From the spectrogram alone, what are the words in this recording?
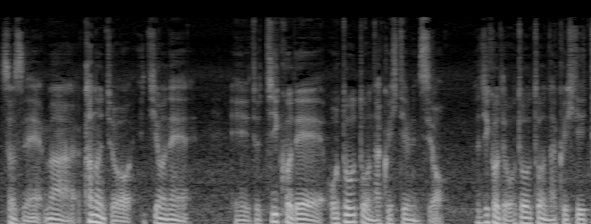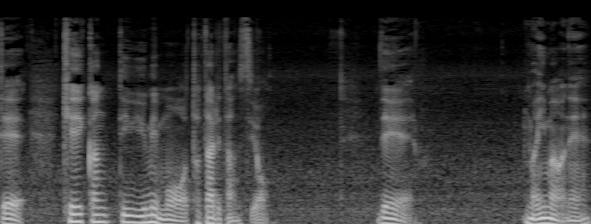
そうですね。まあ彼女一応ね、えー、と事故で弟を亡くしてるんですよ。事故で弟を亡くしていて警官っていう夢も絶たれたんですよ。でまあ今はね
